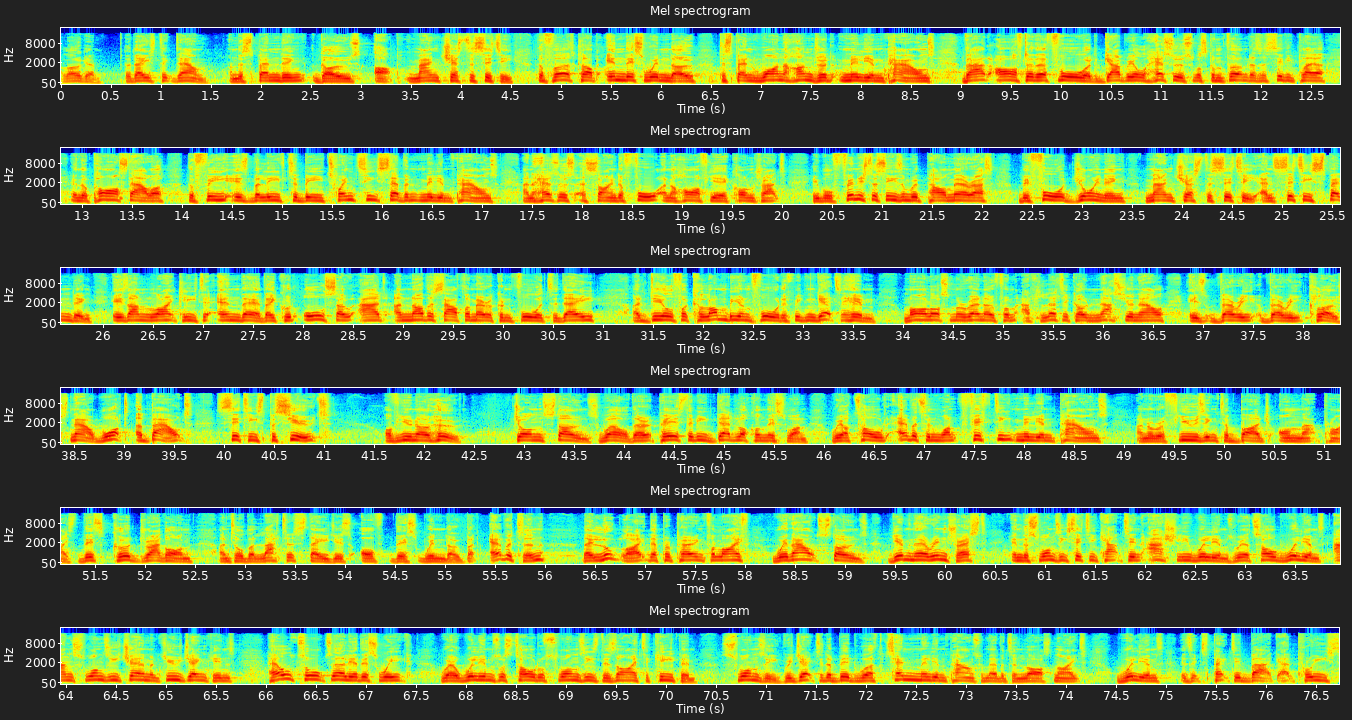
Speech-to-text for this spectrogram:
Hello again. The days tick down and the spending goes up. Manchester City, the first club in this window to spend 100 million pounds. That after their forward Gabriel Jesus was confirmed as a City player in the past hour. The fee is believed to be 27 million pounds, and Jesus has signed a four and a half year contract. He will finish the season with Palmeiras before joining Manchester City. And City spending is unlikely to end there. They could also add another South American forward today a deal for Colombian forward, if we can get to him. Marlos Moreno from Atletico Nacional is very, very close. Now, what about City's pursuit of you know who? John Stones. Well, there appears to be deadlock on this one. We are told Everton want £50 million and are refusing to budge on that price. This could drag on until the latter stages of this window. But Everton, they look like they're preparing for life without Stones, given their interest in the Swansea City captain Ashley Williams. We are told Williams and Swansea chairman Huw Jenkins held talks earlier this week where Williams was told of Swansea's desire to keep him. Swansea rejected a bid worth £10 million from Everton last night. Williams is expected back at pre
